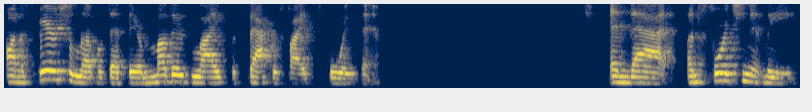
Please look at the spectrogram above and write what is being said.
on a spiritual level that their mother's life was sacrificed for them. And that unfortunately,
